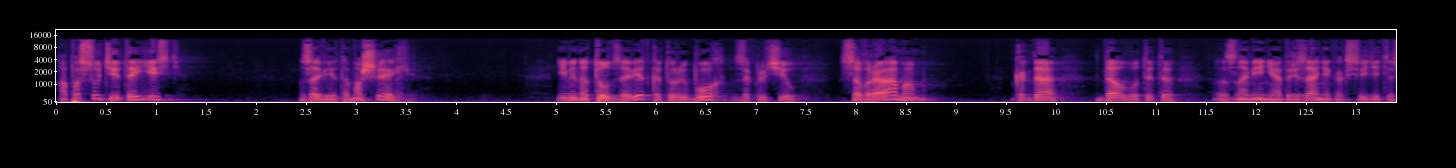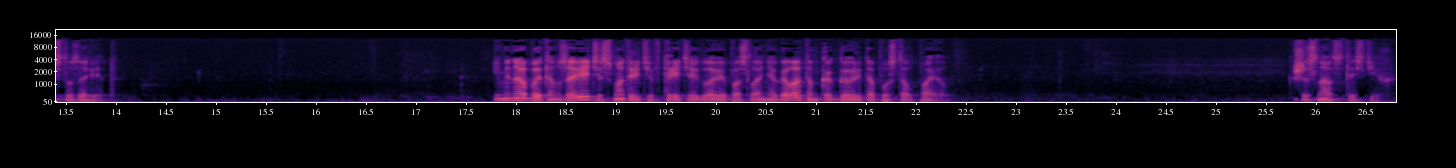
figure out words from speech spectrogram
А по сути это и есть завет о Машехе. Именно тот завет, который Бог заключил с Авраамом, когда дал вот это знамение обрезания как свидетельство завета. Именно об этом завете, смотрите в третьей главе послания Галатам, как говорит апостол Павел. 16 стих.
